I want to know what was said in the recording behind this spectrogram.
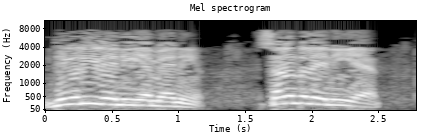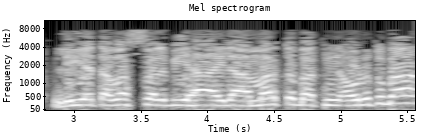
ڈگری لینی ہے میں نے۔ سند لینی ہے۔ لیت توسل بہا الا مرتبت اور رتبہ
